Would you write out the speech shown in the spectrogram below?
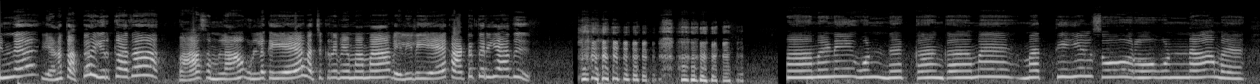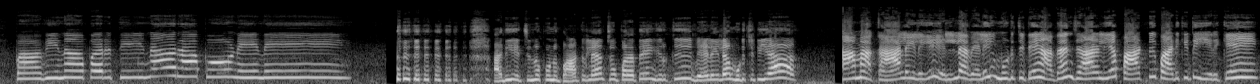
பின்ன எனக்கு அக்கறை இருக்காதா? பாசம்லாம் உள்ளக்கையே வச்சுக்கிறவேன் மாமா. வெளியிலயே காட்ட தெரியாது. மாமனே உன்னை காங்காம மத்தியில் சோறும் உண்ணாம பாவினா பருத்தி நாரா போனேனே. அடியே சின்ன பொண்ணு பாட்டுலாம் சூப்பராத்தான் இருக்கு. வேலையெல்லாம் முடிச்சிட்டியா? ஆமா காலையிலேயே எல்லா வேலையும் முடிச்சிட்டேன். அதான் ஜாலியா பாட்டு பாடிக்கிட்டு இருக்கேன்.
